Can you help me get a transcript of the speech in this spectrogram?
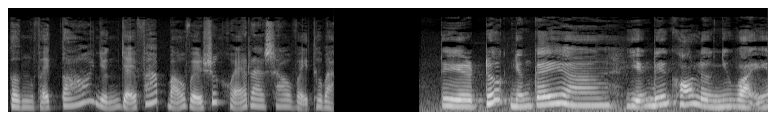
cần phải có những giải pháp bảo vệ sức khỏe ra sao vậy thưa bà? thì trước những cái uh, diễn biến khó lường như vậy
